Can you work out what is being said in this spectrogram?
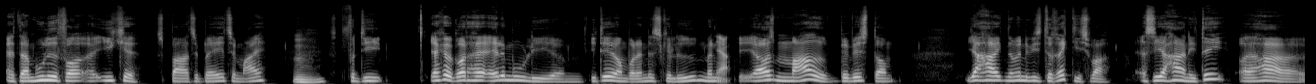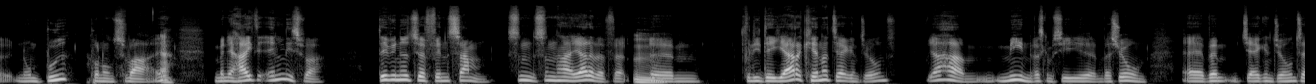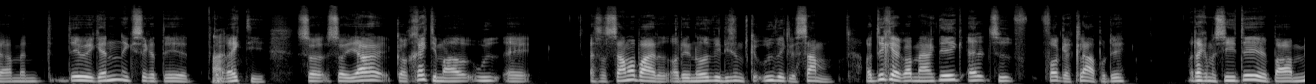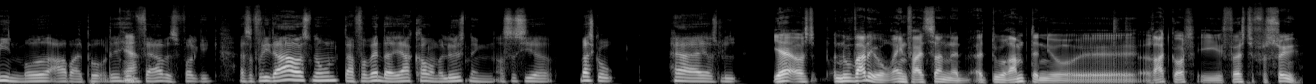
at der er mulighed for, at I kan spare tilbage til mig. Mm-hmm. Fordi jeg kan jo godt have alle mulige øhm, idéer om, hvordan det skal lyde, men Ja. jeg er også meget bevidst om, jeg har ikke nødvendigvis det rigtige svar. Altså, jeg har en idé, og jeg har nogle bud på nogle svar, ikke? Ja. men jeg har ikke det endelige svar. Det er vi nødt til at finde sammen. Sådan, sådan har jeg det i hvert fald. Mhm. Øhm, fordi det er jer, der kender Jack and Jones. Jeg har min, hvad skal man sige, øh, version af, hvem Jack and Jones er, men det er jo igen ikke sikkert det er det rigtige. Så, så jeg går rigtig meget ud af altså samarbejdet, og det er noget, vi ligesom skal udvikle sammen. Og det kan jeg godt mærke, det er ikke altid, folk er klar på det. Og der kan man sige, det er bare min måde at arbejde på, og det er helt Ja. fair, hvis folk ikke... Altså, fordi der er også nogen, der forventer, at jeg kommer med løsningen, og så siger, værsgo, her er jeres lyd. Ja, og nu var det jo rent faktisk sådan, at, at du ramte den jo øh, ret godt i første forsøg.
